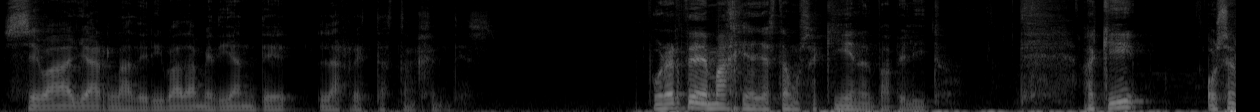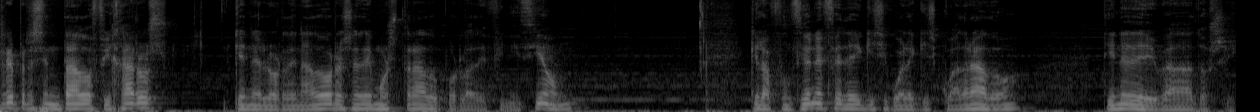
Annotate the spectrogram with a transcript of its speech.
se va a hallar la derivada mediante las rectas tangentes. Por arte de magia ya estamos aquí en el papelito. Aquí os he representado, fijaros, que en el ordenador os he demostrado por la definición que la función f de x igual a x cuadrado tiene derivada 2x,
